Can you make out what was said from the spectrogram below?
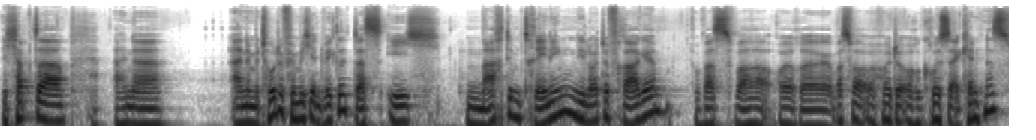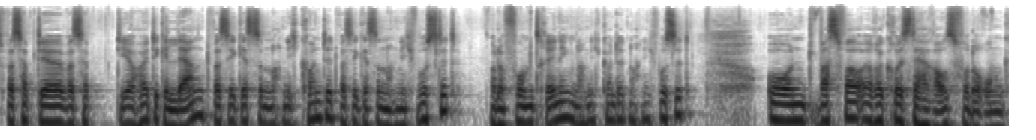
Ich habe da eine, eine Methode für mich entwickelt, dass ich nach dem Training die Leute frage, was war eure, was war heute eure größte Erkenntnis? Was habt ihr, was habt ihr heute gelernt, was ihr gestern noch nicht konntet, was ihr gestern noch nicht wusstet? Oder vor dem Training noch nicht konntet, noch nicht wusstet? Und was war eure größte Herausforderung?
